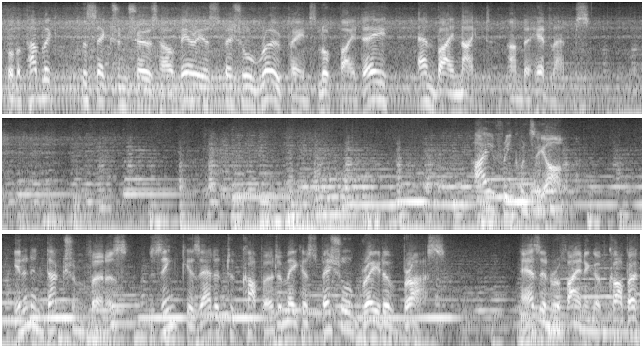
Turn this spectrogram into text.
For the public, the section shows how various special road paints look by day and by night under headlamps. High frequency on, in an induction furnace, zinc is added to copper to make a special grade of brass. As in refining of copper,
